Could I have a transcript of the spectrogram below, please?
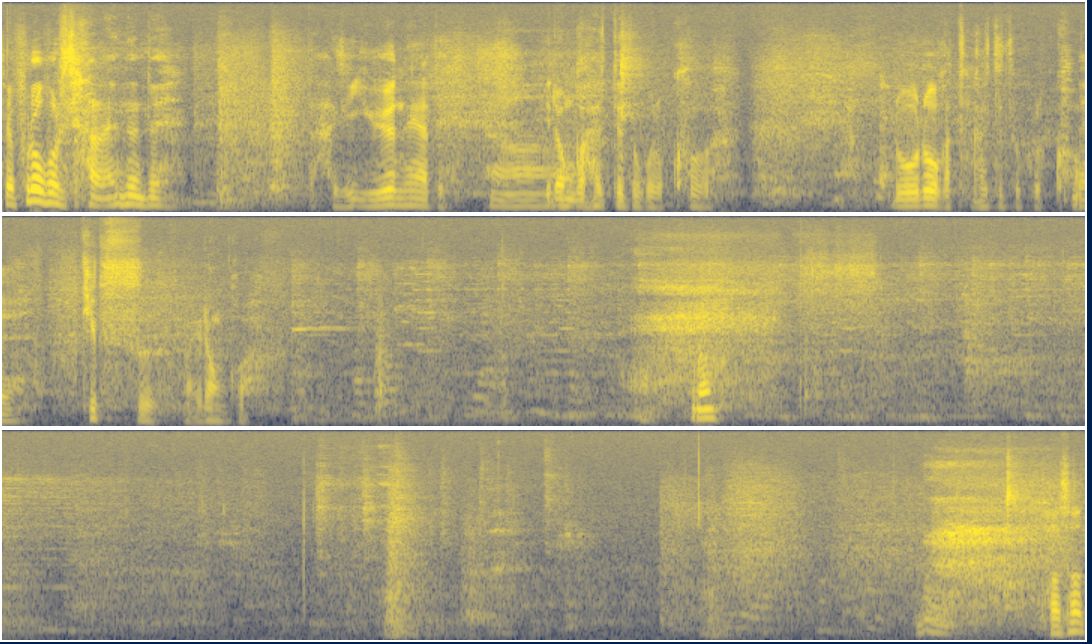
제가 프로볼을 잘 안 했는데. 딱 이게 유연해야 돼. 아, 이런 거 할 때도 그렇고 로로 같은 거 할 때도 그렇고 네. 딥스 막 이런 거. 하나, 다섯,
